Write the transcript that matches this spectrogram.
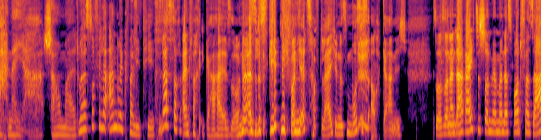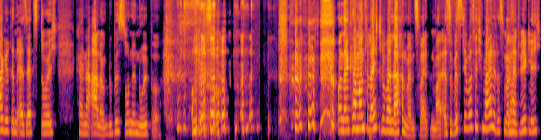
ach na ja, schau mal, du hast so viele andere Qualitäten, das ist doch einfach egal so, ne? Also das geht nicht von jetzt auf gleich und es muss es auch gar nicht. So, sondern da reicht es schon, wenn man das Wort Versagerin ersetzt durch, keine Ahnung, du bist so eine Nulpe. Oder so. und dann kann man vielleicht drüber lachen beim zweiten Mal. Also wisst ihr, was ich meine? Dass man ja. halt wirklich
